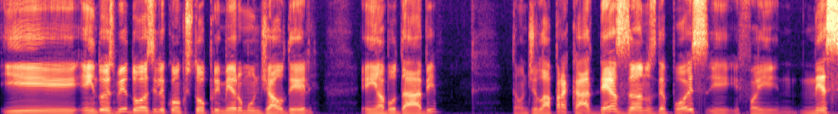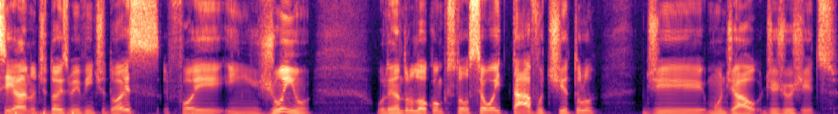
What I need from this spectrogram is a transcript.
E em 2012 ele conquistou o primeiro mundial dele em Abu Dhabi. Então, de lá para cá, 10 anos depois, e foi nesse ano de 2022, foi em junho, o Leandro Lô conquistou o seu oitavo título de mundial de jiu-jitsu.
